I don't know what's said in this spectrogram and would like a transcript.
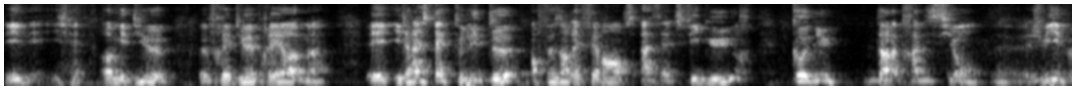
homme et Dieu, vrai Dieu, vrai homme. Et il respecte les deux en faisant référence à cette figure connue dans la tradition euh, juive,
